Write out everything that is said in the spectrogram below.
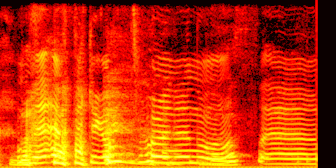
det endte ikke godt for noen av oss. Eh,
